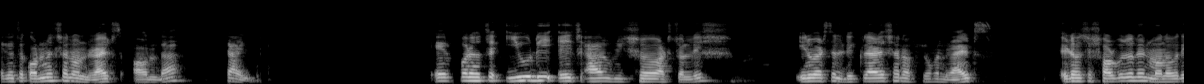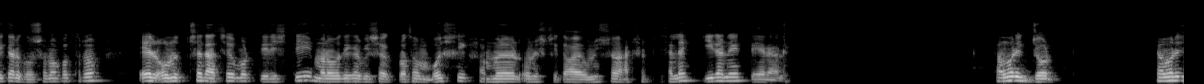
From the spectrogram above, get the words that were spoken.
এটা হচ্ছে convention on rights on the child. এরপরে হচ্ছে ইউডিএইচআর উনিশশো আটচল্লিশ, universal declaration of human rights এটা হচ্ছে সর্বজনীন মানবাধিকার ঘোষণাপত্র এর অনুচ্ছেদ আছে মোট তিরিশটি। মানবাধিকার বিষয়ক প্রথম বৈশ্বিক সম্মেলন অনুষ্ঠিত হয় উনিশশো আটষট্টি সালে ইরানের তেহরানে। সামরিক জোট। সামরিক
